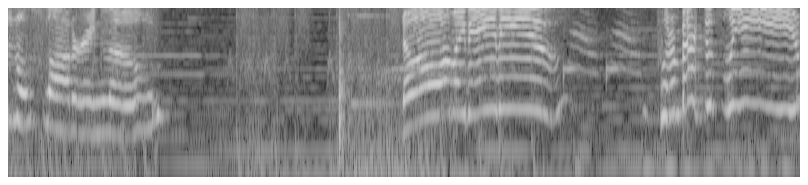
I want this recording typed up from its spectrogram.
Intentional slaughtering, though. No, my babies! Put them back to sleep!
